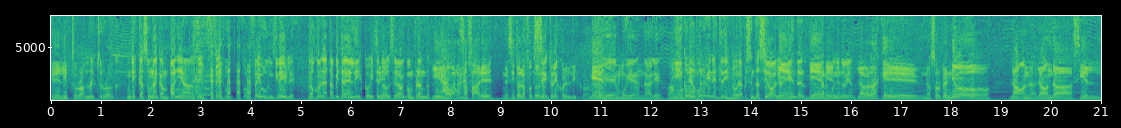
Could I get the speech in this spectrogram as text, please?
eh, Live to Rock. Live to Rock. Un discazo, una campaña de Facebook, por Facebook increíble. Todos con la tapita del disco, ¿viste? Sí. Todo lo que se van comprando. Y Ah, no van a zafar, ¿eh? Necesito la foto de Sí. los tres con el disco. Muy bien, muy buenísimo. bien, dale. Vamos. ¿Y cómo, vamos. cómo viene este disco? ¿La presentación? ¿La gente está respondiendo bien? La verdad es que nos sorprendió la onda, la onda así, el,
